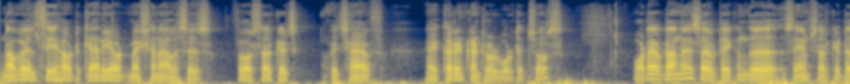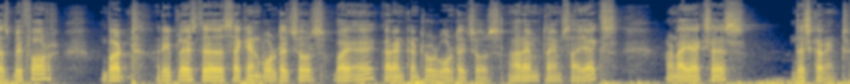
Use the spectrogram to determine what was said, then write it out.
Now we'll see how to carry out mesh analysis for circuits which have a current controlled voltage source. What I've done is I've taken the same circuit as before but replaced the second voltage source by a current controlled voltage source Rm times Ix and Ix is this current.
